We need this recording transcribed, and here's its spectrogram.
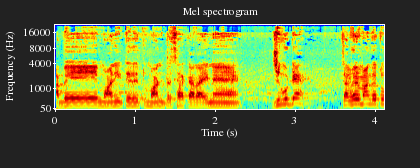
अबे मॉनिटर आहे तू मॉनिटर सारखा राही ना जिंकुट्या चल होय मागं तू.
